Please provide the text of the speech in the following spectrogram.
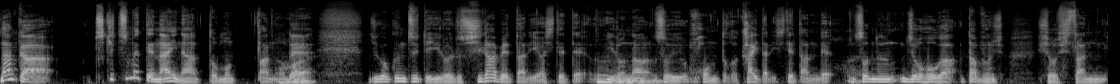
なんか突き詰めてないなと思ったので、はい。地獄についていろいろ調べたりはしてていろんなそういう本とか書いたりしてたんで、その情報が多分彰子さん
